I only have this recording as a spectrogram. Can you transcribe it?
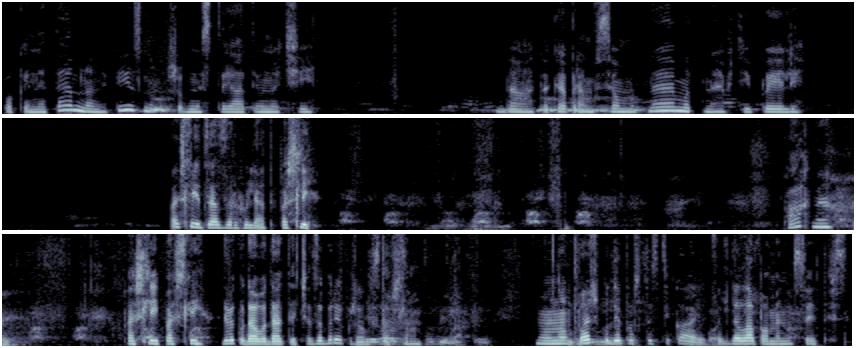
Поки не темно, не пізно, щоб не стояти вночі. Да, таке прям все мутне, мутне в тій пилі. Пошли, Цезар гуляти, пошли. Пахне. Пошли, пошли. Диви, куди вода тече. Забери, пожалуйста, шланг. Ну, ну, бач, куди просто стікається. Буде лапами носитись.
